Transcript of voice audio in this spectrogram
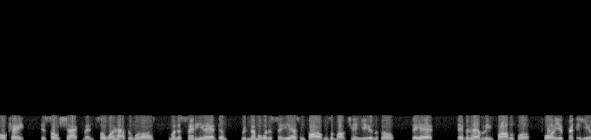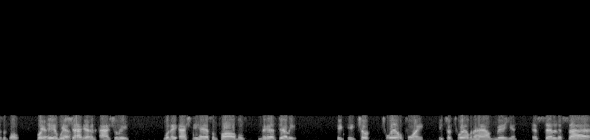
Okay. And so Shakman, so what happened was when the city had them remember when the city had some problems about ten years ago? They had they've been having these problems for forty or fifty years ago. But Yeah, then with yeah, Shakman yeah. actually when they actually had some problems, Mayor Daley he, he took twelve point he took twelve and a half million and set it aside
